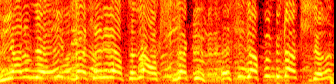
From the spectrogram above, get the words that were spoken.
dünyanın diyor en güzel şeyleri yapsa diyor alkışlayacak değil. E siz yapın biz de alkışlayalım.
